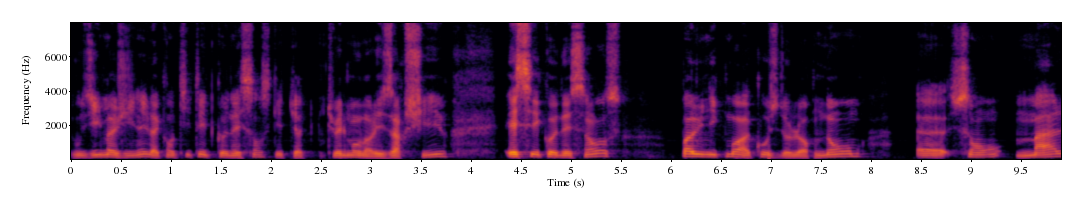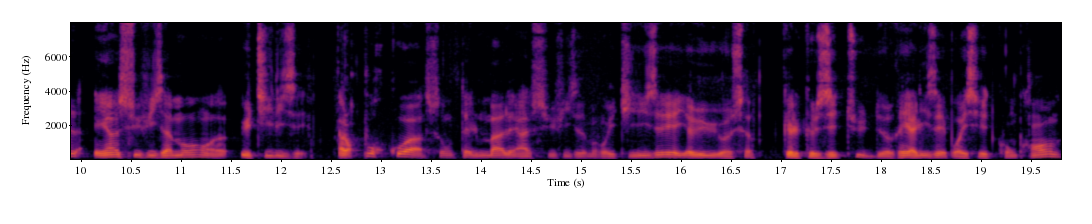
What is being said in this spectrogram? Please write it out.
vous imaginez la quantité de connaissances qui est actuellement dans les archives, et ces connaissances, pas uniquement à cause de leur nombre, euh, sont mal et insuffisamment utilisées. Alors pourquoi sont-elles mal et insuffisamment utilisées? Il y a eu quelques études réalisées pour essayer de comprendre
